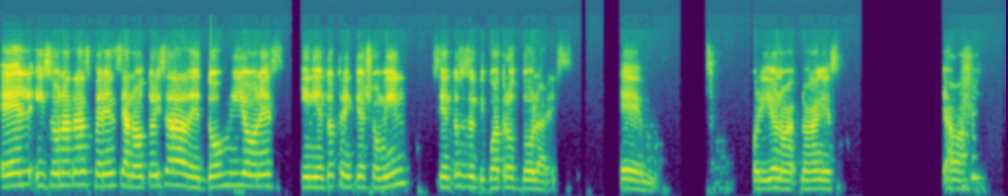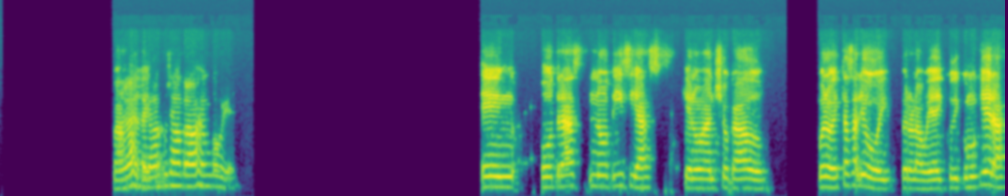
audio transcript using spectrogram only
Él hizo una transferencia no autorizada de 2.538.164 dólares. Eh, por ello, no, no hagan eso. Ya va. La Basta gente que no eso. escucha no trabaja en gobierno. En otras noticias que nos han chocado, bueno, esta salió hoy, pero la voy a discutir como quiera.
